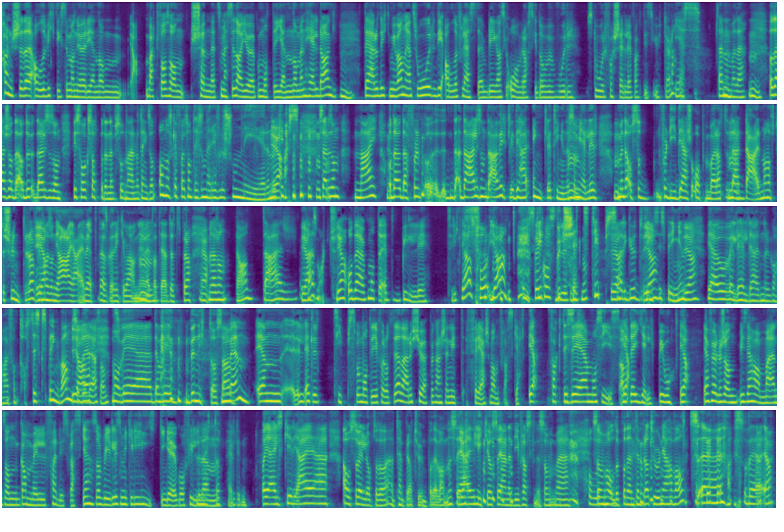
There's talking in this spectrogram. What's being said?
kanskje det aller viktigste man gjør gjennom, ja, i hvert fall sånn skjønnhetsmessig, da, gjør på en måte gjennom en hel dag. Det er å drikke mye vann, og jeg tror de aller fleste blir ganske overrasket over hvor stor forskjell det faktisk utgjør, da. Yes. Det er noe med det. Mm. Og det er, så, det, og det det er liksom sånn, Hvis folk satt på denne episoden her og tenkte sånn Å, nå skal jeg få et sånt helt sånn revolusjonerende Ja. tips. Så er det sånn Nei. Og det er jo derfor det, det, er liksom, det er virkelig de her enkle tingene som Mm. gjelder. Men det er også fordi de er så åpenbare at det er der man ofte sluntrer. Da, fordi Mm. Ja. Mm. man er sånn Ja, jeg vet at jeg skal drikke vann, jeg vet at jeg er dødsbra. Ja. Men det er sånn Ja, det er, Ja. det er smart. Ja, og det er jo på en måte et billig triks. Ja, så, ja. Elsker budsjettips. Ja. Herregud, fins Ja. i springen. Ja. Vi er jo veldig heldige her i Norge og har fantastisk springvann, så det, det må vi, det må vi benytte oss av. Men en, et tips på en måte i forhold til det, det er å kjøpe kanskje en litt fresh vannflaske. ja, faktisk. Det må sies at det hjelper jo. ja. Jeg føler sånn, Hvis jeg har med meg en sånn gammel Farris-flaske, så blir det liksom ikke like gøy å gå og fylle den hele tiden. Og jeg elsker, jeg er også veldig opptatt av temperaturen på det vannet, så jeg liker også gjerne de flaskene som, eh, Holder som på. holder på den temperaturen jeg har valgt. Eh, Så det, ja.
